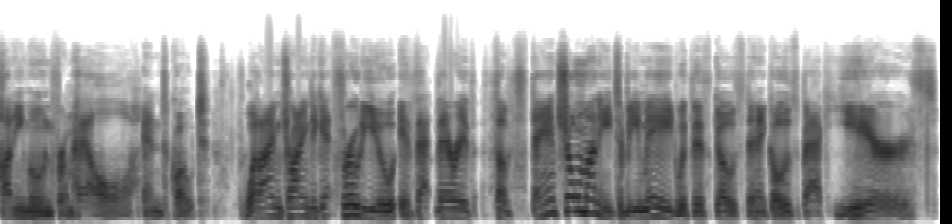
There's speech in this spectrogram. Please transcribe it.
Honeymoon from Hell. End quote. What I'm trying to get through to you is that there is substantial money to be made with this ghost, and it goes back years.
